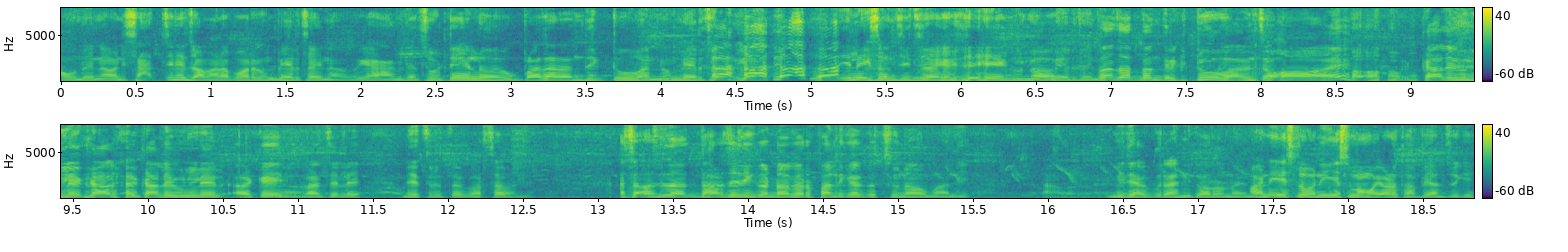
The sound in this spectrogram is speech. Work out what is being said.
आउँदैन अनि साँच्चै नै झगडा परेको पनि बेर छैन अब क्या? हामी त छुट्टै लो प्रजातान्त्रिक टू भन्नु पनि बेर क्या? इलेक्सन जितिसकेपछि एक हुनु बेर छैन। प्रजातान्त्रिक टू भयो भने चाहिँ अँ है? कालेबुङले काले कालेबुङले केही मान्छेले नेतृत्व गर्छ भन्ने। अच्छा अस्ति दा- दार्जिलिङको नगरपालिकाको चुनावमा नि मिडिया कुरा नि गरौँ न होइन। अनि यस्तो हो नि यसमा म एउटा थपिहाल्छु कि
